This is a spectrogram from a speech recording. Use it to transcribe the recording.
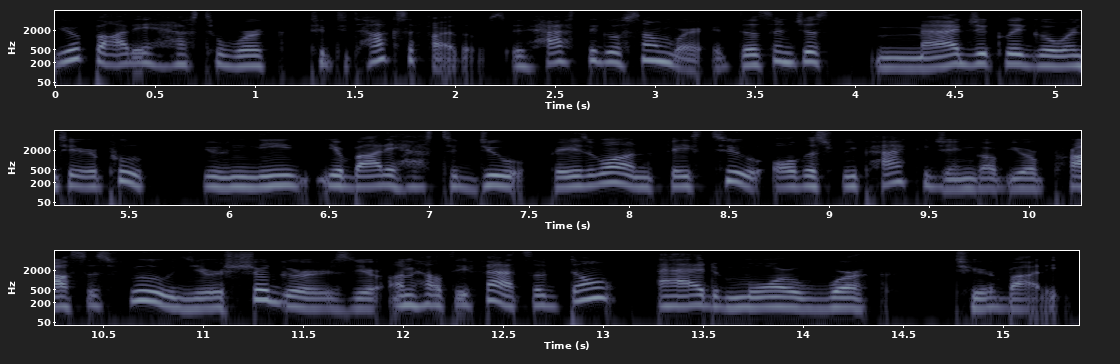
your body has to work to detoxify those. It has to go somewhere. It doesn't just magically go into your poop. You need your body has to do phase one, phase two, all this repackaging of your processed foods, your sugars, your unhealthy fats. So don't add more work to your body.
